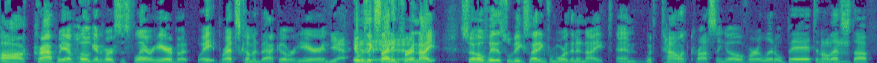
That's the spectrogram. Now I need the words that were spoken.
oh crap, we have Hogan versus Flair here, but wait, Brett's coming back over here, and Yeah, it was yeah, yeah, exciting yeah, for a night. So hopefully this will be exciting for more than a night, and with talent crossing over a little bit and all that Mhm. stuff,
